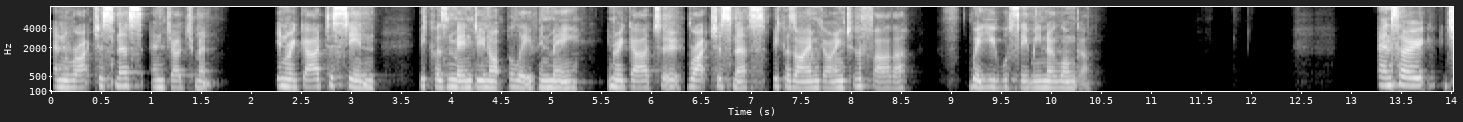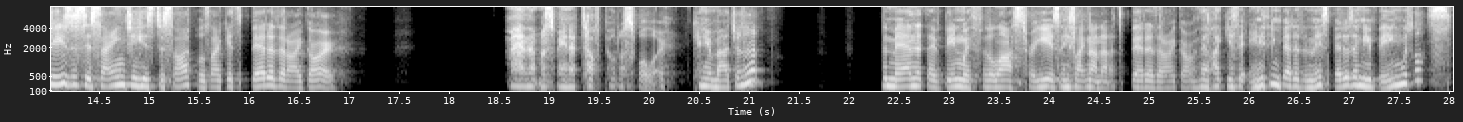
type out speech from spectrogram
and righteousness and judgment. In regard to sin, because men do not believe in me. In regard to righteousness, because I am going to the Father, where you will see me no longer. And so Jesus is saying to his disciples, like, it's better that I go. Man, that must have been a tough pill to swallow. Can you imagine it? The man that they've been with for the last three years, and he's like, no, no, it's better that I go. And they're like, is there anything better than this? Better than you being with us?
